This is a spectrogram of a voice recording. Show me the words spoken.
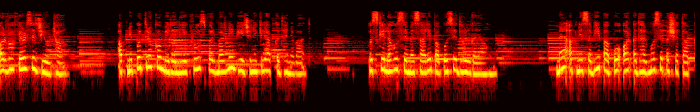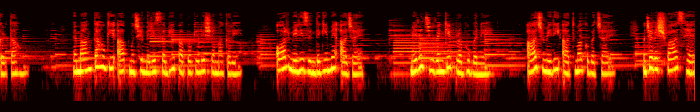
और वह फिर से जी उठा। अपने पुत्र को मेरे लिए क्रूस पर मरने भेजने के लिए आपका धन्यवाद। उसके लहू से मैं सारे पापों से धुल गया हूँ। मैं अपने सभी पापों और अधर्मों से पश्चाताप करता हूँ। मैं माँगता हूँ कि आप मुझे मेरे सभी पापों के लिए क्षमा करें और मेरी ज़िंदगी में आ जाए। मेरे जीवन के प्रभु बने। आज मेरी आत्मा को बचाए। मुझे विश्वास है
